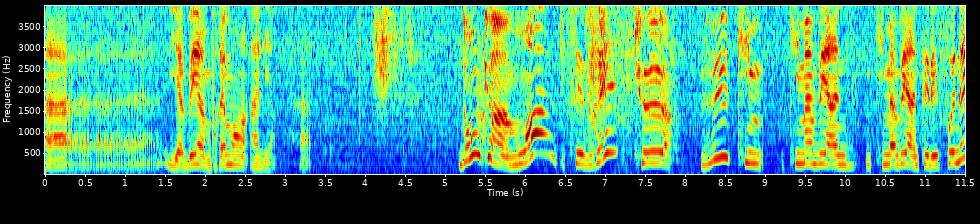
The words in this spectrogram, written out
il y avait vraiment un lien. Donc euh, moi, c'est vrai que vu qu'il m'avait un, téléphoné,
